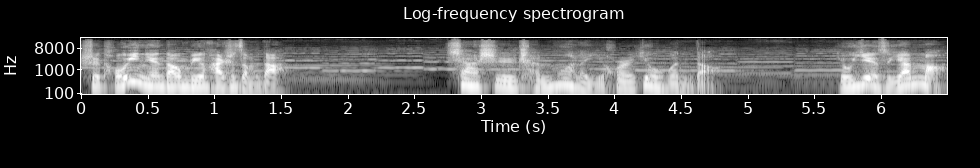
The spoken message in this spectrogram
是头一年当兵还是怎么的？夏氏沉默了一会儿，又问道：“有叶子烟吗？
